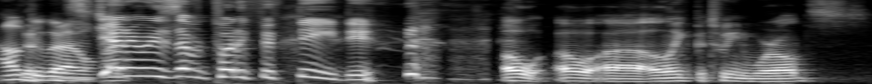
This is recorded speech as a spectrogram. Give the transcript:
I'll do what I want. January 7th, 2015, dude. Oh, oh, uh, A Link Between Worlds.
